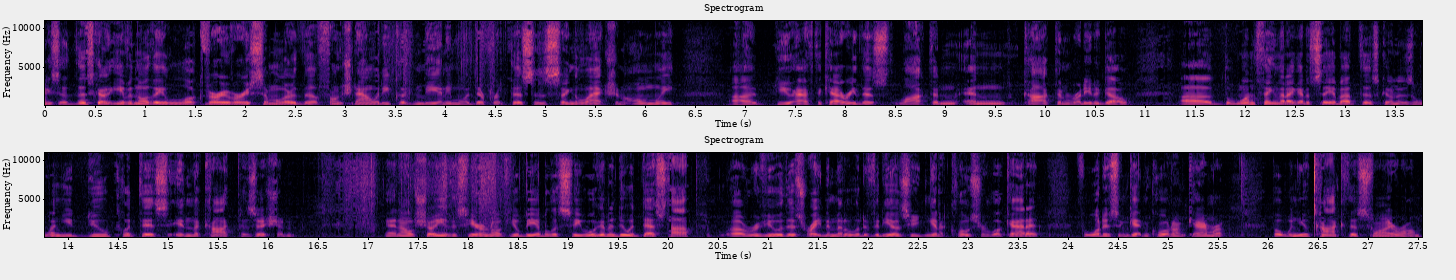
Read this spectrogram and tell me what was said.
I said, this guy, even though they look very, very similar, the functionality couldn't be any more different. This is single action only. Uh, you have to carry this locked and, and cocked and ready to go. Uh, the one thing that I got to say about this gun is when you do put this in the cock position, and I'll show you this here, I don't know if you'll be able to see. We're going to do a desktop uh, review of this right in the middle of the video so you can get a closer look at it for what isn't getting caught on camera. But when you cock this firearm,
